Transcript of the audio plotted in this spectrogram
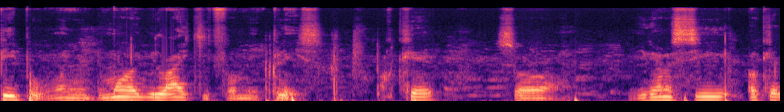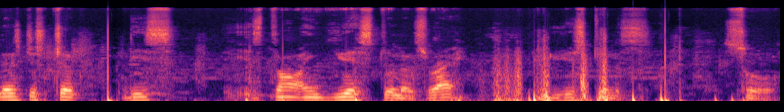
people when the more you like it for me, please. Okay, so you're gonna see. Okay, let's just check this it's not in US dollars, right? US dollars. So,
